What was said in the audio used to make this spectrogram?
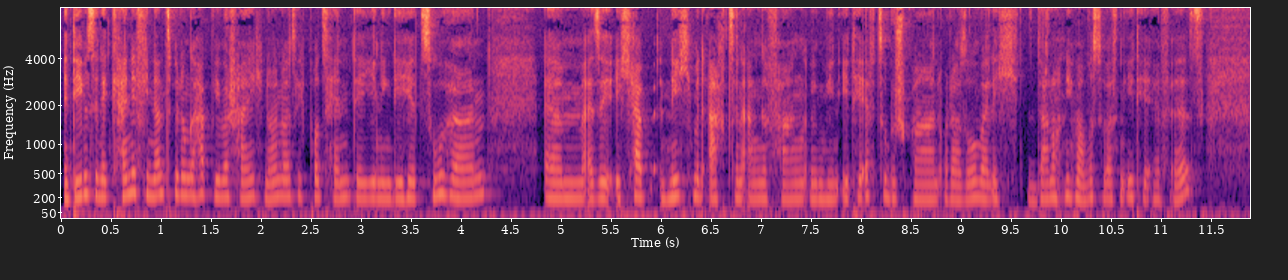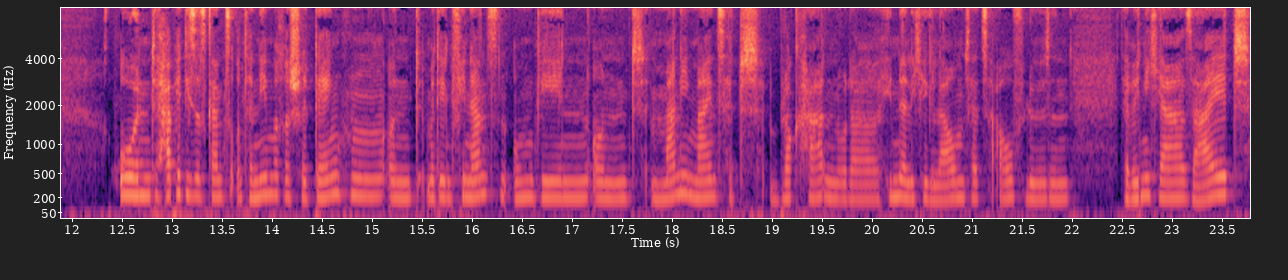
in dem Sinne keine Finanzbildung gehabt, wie wahrscheinlich 99 Prozent derjenigen, die hier zuhören. Ähm, also ich habe nicht mit 18 angefangen, irgendwie ein ETF zu besparen oder so, weil ich da noch nicht mal wusste, was ein ETF ist und habe ja dieses ganze unternehmerische Denken und mit den Finanzen umgehen und Money Mindset Blockaden oder hinderliche Glaubenssätze auflösen. Da bin ich ja seit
